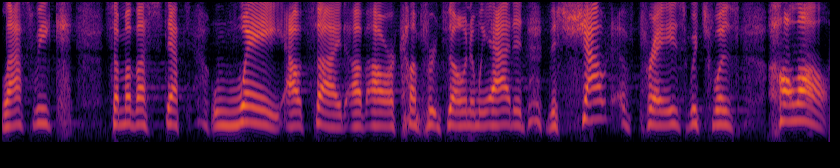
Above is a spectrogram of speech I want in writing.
Last week, some of us stepped way outside of our comfort zone and we added the shout of praise, which was halal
